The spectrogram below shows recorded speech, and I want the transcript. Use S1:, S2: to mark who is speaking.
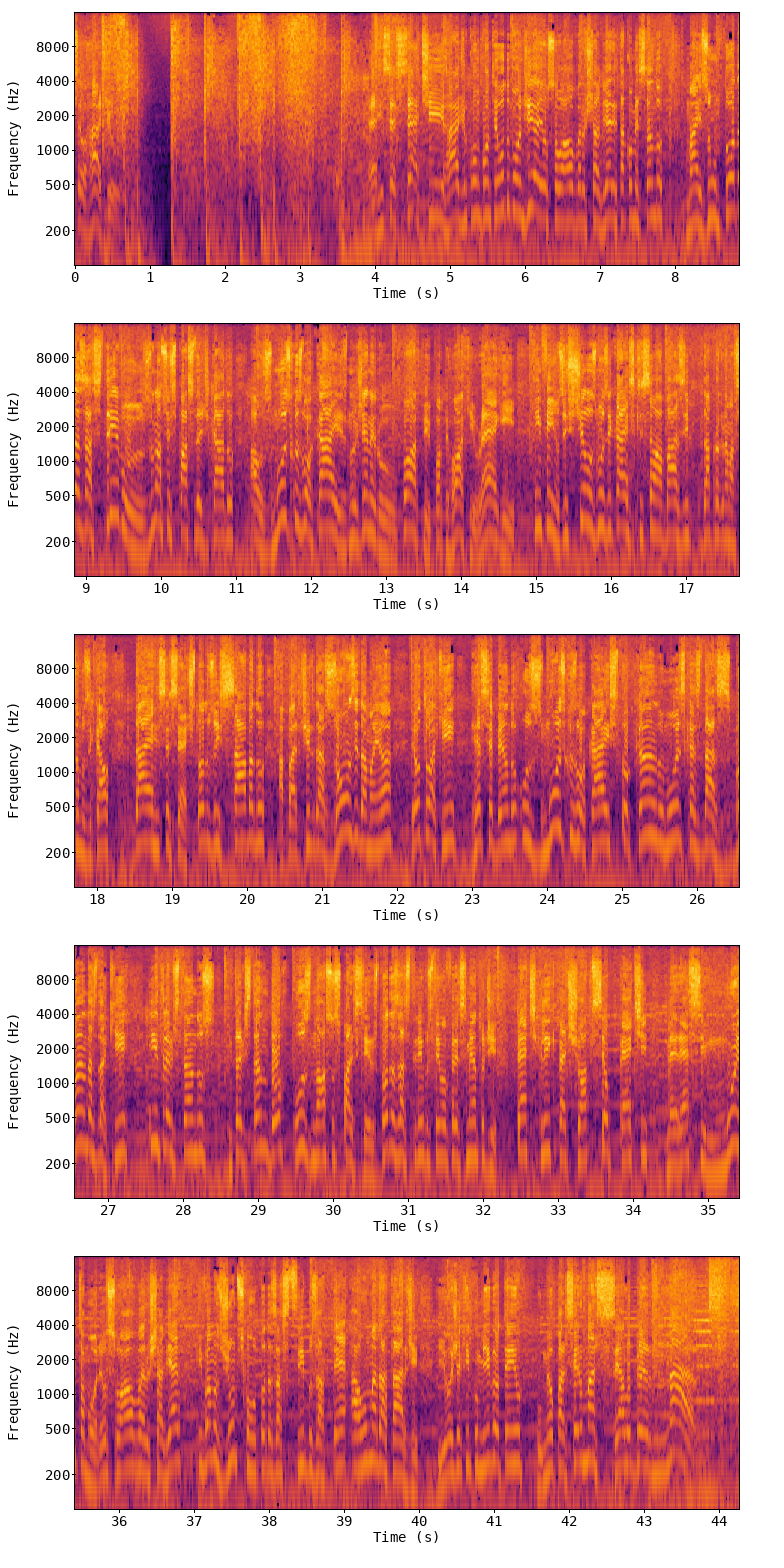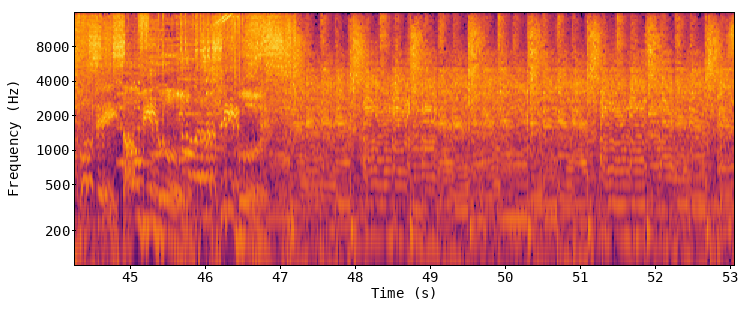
S1: seu rádio. RC7, rádio com conteúdo. Bom dia, eu sou Álvaro Xavier e está começando mais um Todas as Tribos, o nosso espaço dedicado aos músicos locais no gênero pop, pop rock, reggae, enfim, os estilos musicais que são a base da programação musical da RC7. Todos os sábados, a partir das 11 da manhã, eu tô aqui recebendo os músicos locais, tocando músicas das bandas daqui e entrevistando, entrevistando os nossos parceiros. Todas as tribos têm um oferecimento de Pet Click Pet Shop, seu pet merece muito amor. Eu sou Álvaro Xavier e vamos juntos com todas as tribos até a uma da tarde. E hoje aqui comigo eu tenho o meu parceiro Marcelo Bernard.
S2: Você está ouvindo Todas as Tribos.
